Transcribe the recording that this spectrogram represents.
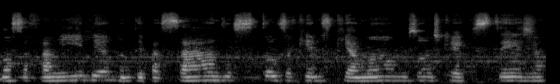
nossa família, antepassados, todos aqueles que amamos, onde quer que estejam.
